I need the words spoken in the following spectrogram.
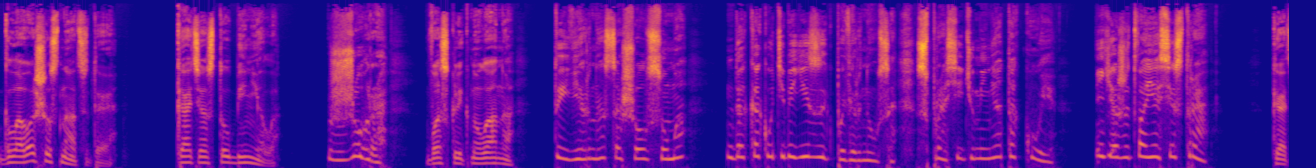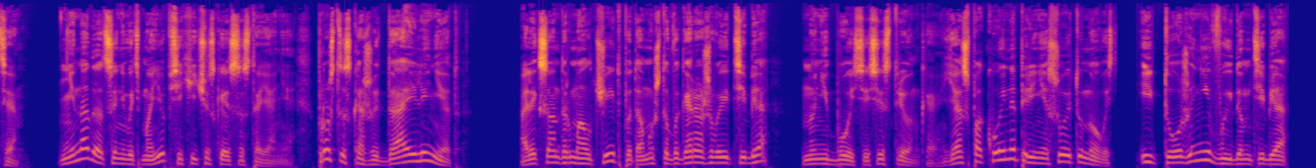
Глава 16. Катя остолбенела. «Жора!» — воскликнула она. «Ты верно сошел с ума? Да как у тебя язык повернулся? Спросить у меня такое? Я же твоя сестра!» «Катя, не надо оценивать мое психическое состояние. Просто скажи «да» или «нет». Александр молчит, потому что выгораживает тебя. Но не бойся, сестренка, я спокойно перенесу эту новость. И тоже не выдам тебя»,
